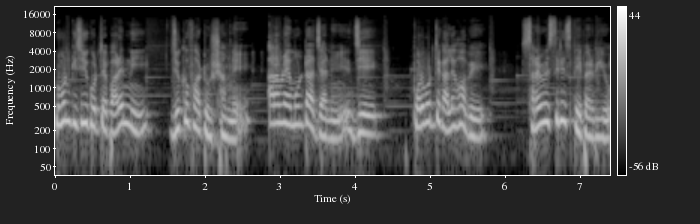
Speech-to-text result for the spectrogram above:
রোমান কিছুই করতে পারেননি জেকো ফাটুর সামনে। আর আমরা এমনটা জানি যে পরবর্তীকালে হবে survive series pay per view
